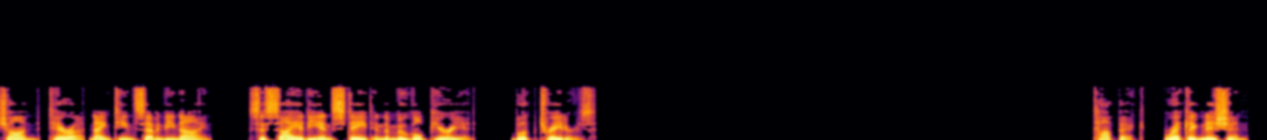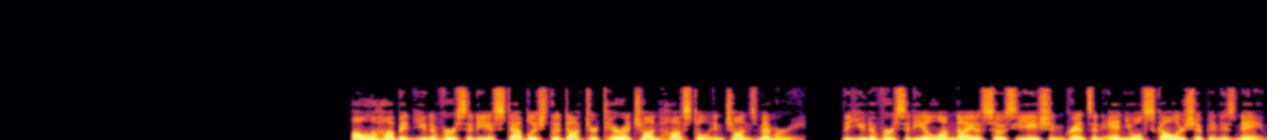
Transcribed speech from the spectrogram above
Chand, Tara 1979. Society and State in the Mughal Period. Book Traders. Recognition Allahabad University established the Dr. Tara Chand Hostel in Chand's memory. The University Alumni Association grants an annual scholarship in his name.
